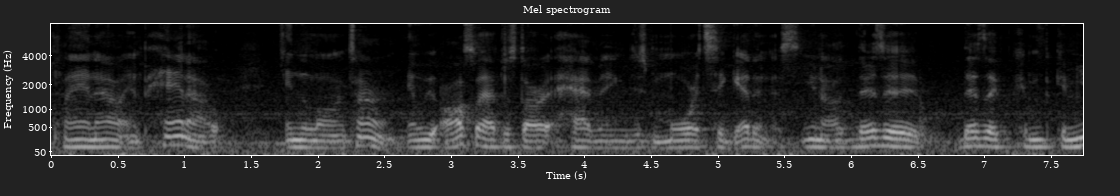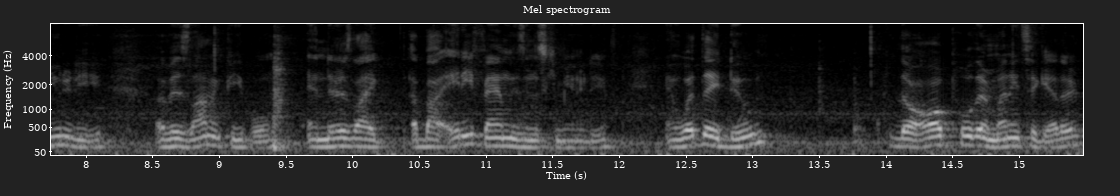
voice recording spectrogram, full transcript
plan out and pan out in the long term. And we also have to start having just more togetherness. You know, there's a there's a com- community of Islamic people, and there's like about 80 families in this community. And what they do, they'll all pull their money together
